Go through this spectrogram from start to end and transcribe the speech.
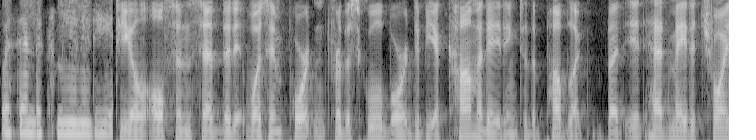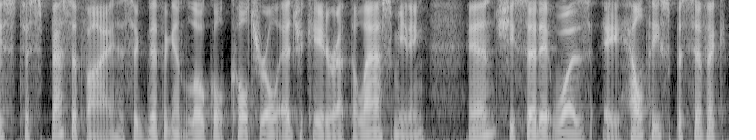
within the community. Teal Olson said that it was important for the school board to be accommodating to the public, but it had made a choice to specify a significant local cultural educator at the last meeting, and she said it was a healthy specific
